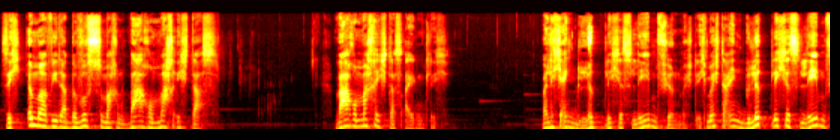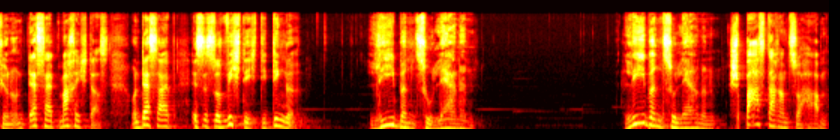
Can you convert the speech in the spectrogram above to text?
sich immer wieder bewusst zu machen, warum mache ich das? Warum mache ich das eigentlich? Weil ich ein glückliches Leben führen möchte. Ich möchte ein glückliches Leben führen und deshalb mache ich das. Und deshalb ist es so wichtig, die Dinge lieben zu lernen lieben zu lernen, Spaß daran zu haben,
